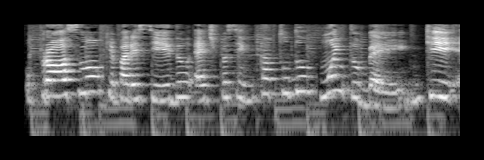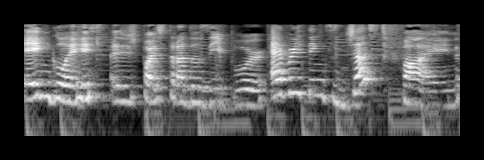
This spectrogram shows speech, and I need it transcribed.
O próximo, que é parecido, é tipo assim, tá tudo muito bem. Que em inglês a gente pode traduzir por everything's just fine.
